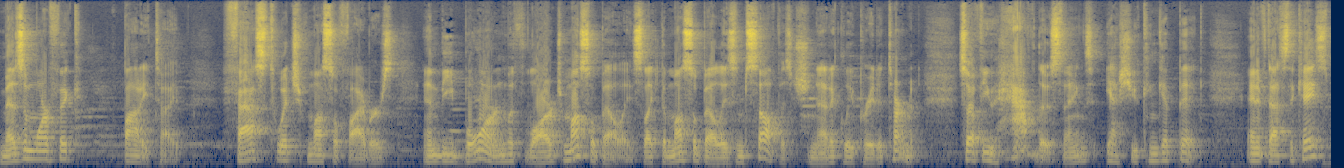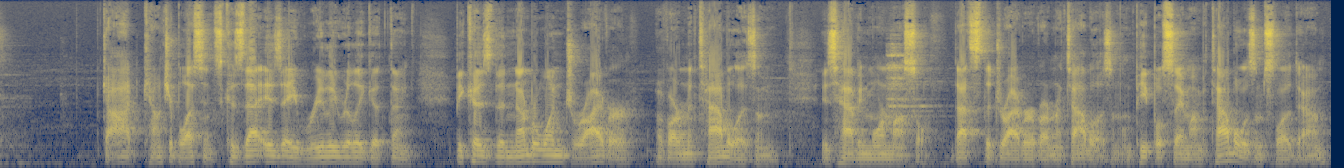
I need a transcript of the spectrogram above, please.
mesomorphic body type, fast twitch muscle fibers, and be born with large muscle bellies, like the muscle bellies themselves is genetically predetermined. So if you have those things, yes, you can get big. And if that's the case, God, count your blessings because that is a really, really good thing. Because the number one driver of our metabolism is having more muscle. That's the driver of our metabolism. When people say my metabolism slowed down,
